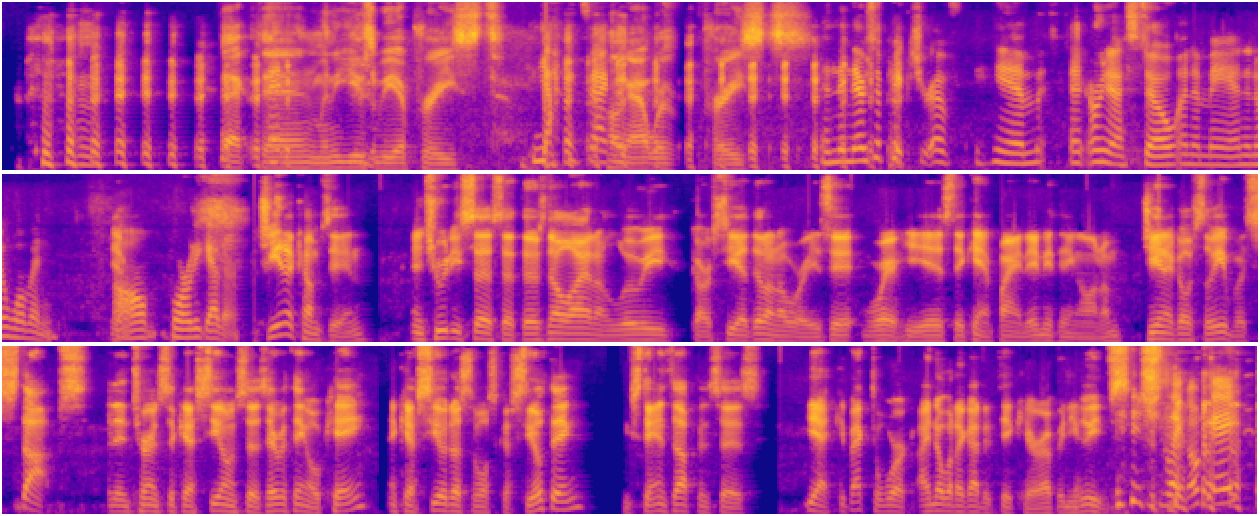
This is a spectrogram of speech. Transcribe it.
Back then, when he used to be a priest, yeah, exactly. hung out with priests. And then there's a picture of him and Ernesto and a man and a woman Yeah. all bore together. Gina comes in, and Trudy says that there's no line on Louis Garcia. They don't know where he's it, where he is. They can't find anything on him. Gina goes to leave, but stops, and then turns to Castillo and says, "Everything okay?" And Castillo does the most Castillo thing. He stands up and says, "Yeah, get back to work. I know what I got to take care of," and he leaves. She's like, okay,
